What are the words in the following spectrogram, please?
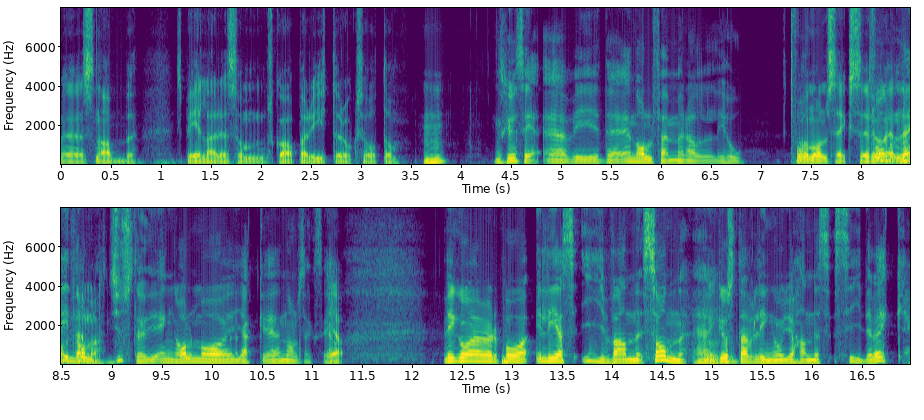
eh, snabb spelare som skapar ytor också åt dem. Mm. Nu ska vi se, är vi, det är 05 allihop. Två 06 och en nej, 05. noll. Just det, Engholm och Jack är 06. Ja. Ja. Vi går över på Elias Ivansson, eh, Mm. Gustav Ling och Johannes Sidebäck.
